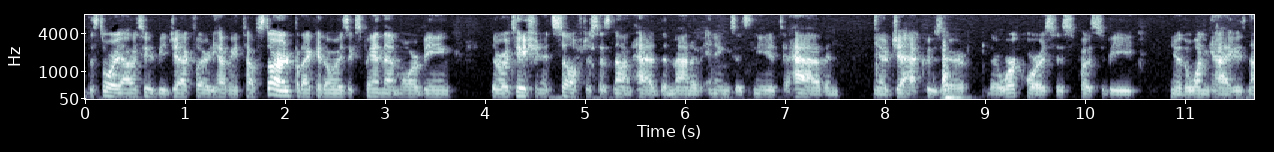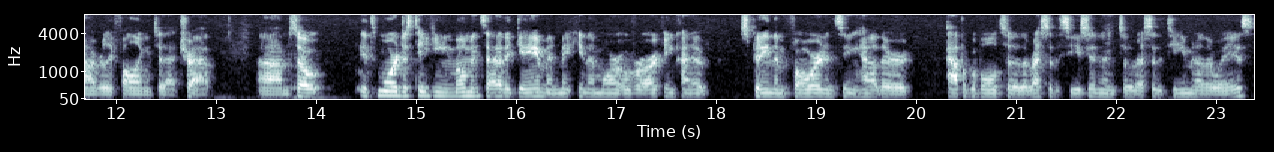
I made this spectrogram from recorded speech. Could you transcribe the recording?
the story. Obviously, would be Jack Flaherty having a tough start, but I could always expand that more, being the rotation itself just has not had the amount of innings it's needed to have, and you know Jack, who's their their workhorse, is supposed to be you know the one guy who's not really falling into that trap. Um, so it's more just taking moments out of the game and making them more overarching, kind of spinning them forward and seeing how they're applicable to the rest of the season and to the rest of the team in other ways.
